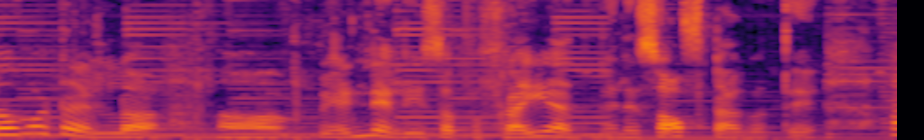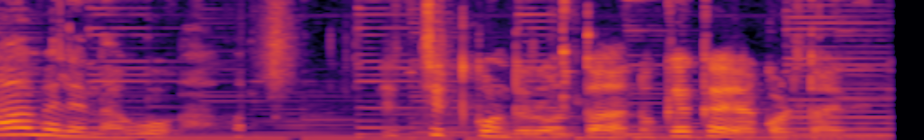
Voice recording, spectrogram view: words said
ಟೊಮೊಟೊ ಎಲ್ಲ ಎಣ್ಣೆಯಲ್ಲಿ ಸ್ವಲ್ಪ ಫ್ರೈ ಆದಮೇಲೆ ಸಾಫ್ಟ್ ಆಗುತ್ತೆ. ಆಮೇಲೆ ನಾವು ಹೆಚ್ಚಿಟ್ಕೊಂಡಿರುವಂಥ ನುಗ್ಗೆಕಾಯಿ ಹಾಕ್ಕೊಳ್ತಾ ಇದ್ದೀನಿ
